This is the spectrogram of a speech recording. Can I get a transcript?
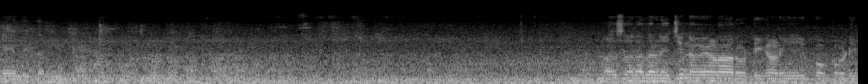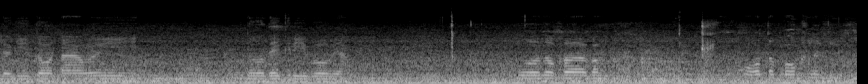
ग्रैंड दी करनी ਆ ਸਾਰਾ ਦਿਨ ਇਹ ਨਵੇਂ ਆਣਾ ਰੋਟੀ ਖਾਣੀ ਹੈ ਜੀ, ਭੁੱਖ ਬੜੀ ਲੱਗੀ, ਦੋ ਟਾਈਮ ਵੀ ਦੋ ਦੇ ਕਰੀਬ ਹੋ ਗਿਆ। ਬਹੁਤ ਔਖਾ ਕੰਮ। ਬਹੁਤ ਭੁੱਖ ਲੱਗੀ।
